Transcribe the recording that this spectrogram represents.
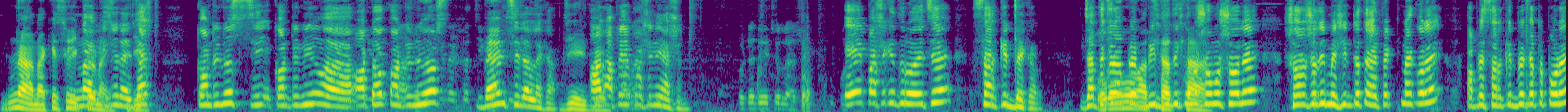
না না কিছুই না তো কিছু নাই just continuous continue auto continuous brand sealer লেখা। আর আপনি এই পাশে নিয়ে আসেন। এই পাশে কিন্তু রয়েছে সার্কিট ব্রেকার যাতে করে আপনার আচ্ছা, বিদ্যুতিক কোনো আচ্ছা। সমস্যা হলে সরাসরি মেশিনটাতে এফেক্ট না করে আপনি সার্কিট ব্রেকারটা পড়ে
